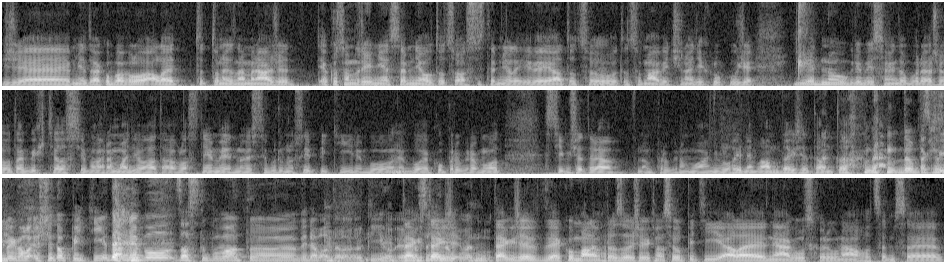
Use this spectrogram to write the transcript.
že mě to jako bavilo, ale to, to neznamená, že jako samozřejmě jsem měl to, co asi jste měli i vy a to co, hmm. to, co má většina těch kluků, že jednou, kdyby se mi to podařilo, tak bych chtěl s těma hrama dělat a vlastně mi jedno, jestli budu nosit pití nebo, hmm. nebo jako programovat s tím, že teda na programování vlohy nemám, takže tam to... Tam to takže zbývalo ještě to pití, a nebo zastupovat uh, vydavatele velkýho. tak, jako takže, takže jako malem hrozilo, že bych nosil pití, ale nějakou schodou náhod jsem se,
